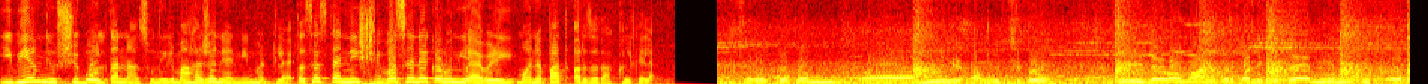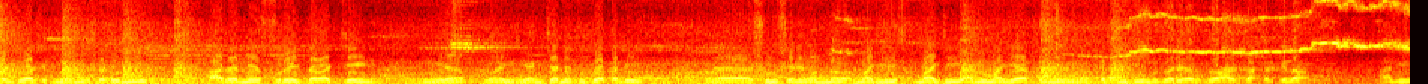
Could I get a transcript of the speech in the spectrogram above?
ईव्हीएम न्यूजशी बोलताना सुनील महाजन यांनी म्हटलंय. तसंच त्यांनी शिवसेनेकडून यावेळी मनपात अर्ज दाखल केला. सर्वप्रथम मी हे सांगू इच्छितो की जळगाव महानगरपालिकेच्या निवडणुकीत पंचवार्षिक निवडणुकीसाठी मी आदरणीय सुरेशदादा जैन यांच्या नेतृत्वाखाली शिवसेनेमधनं माझी माझी आणि माझ्या पत्नीची उमेदवारी अर्ज आज दाखल केला आणि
